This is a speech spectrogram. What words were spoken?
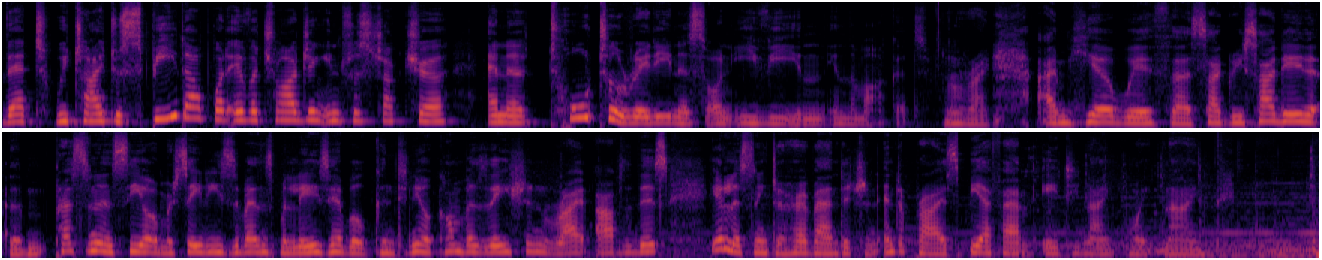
that we try to speed up whatever charging infrastructure and a total readiness on EV in, in the market. All right. I'm here with uh, Sagree Sardien, the president and CEO of Mercedes Benz Malaysia. We'll continue a conversation right after this. You're listening to Her Vantage and Enterprise BFM 89.9.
